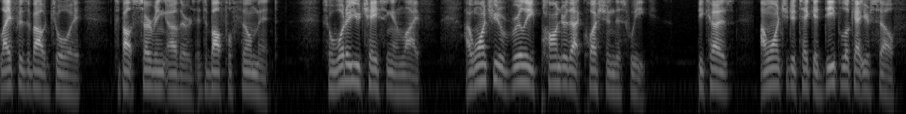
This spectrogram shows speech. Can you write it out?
Life is about joy. It's about serving others. It's about fulfillment. So what are you chasing in life? I want you to really ponder that question this week because I want you to take a deep look at yourself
